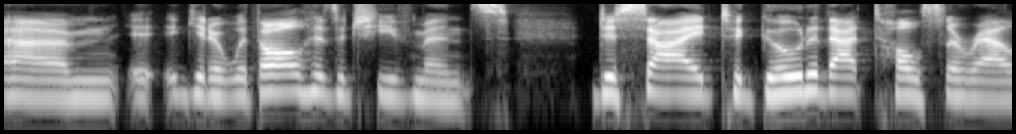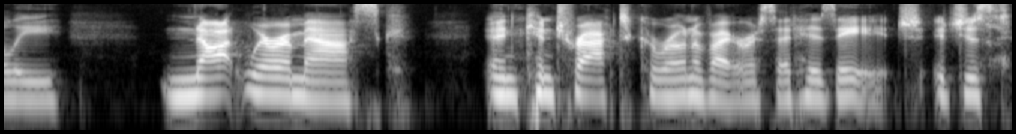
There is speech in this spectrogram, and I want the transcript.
um, it, you know, with all his achievements, decide to go to that Tulsa rally not wear a mask and contract coronavirus at his age. It's just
